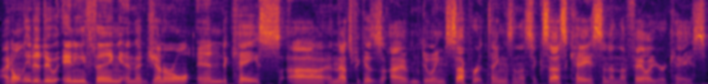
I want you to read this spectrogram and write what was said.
I don't need to do anything in the general end case, uh, and that's because I'm doing separate things in the success case and in the failure case.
